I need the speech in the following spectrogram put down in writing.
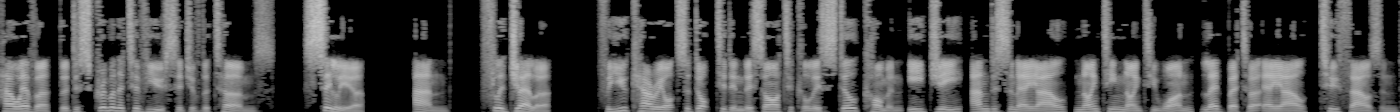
However, the discriminative usage of the terms cilia and flagella for eukaryotes adopted in this article is still common e.g., Andersen et al., 1991, Leadbeater et al., 2000.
